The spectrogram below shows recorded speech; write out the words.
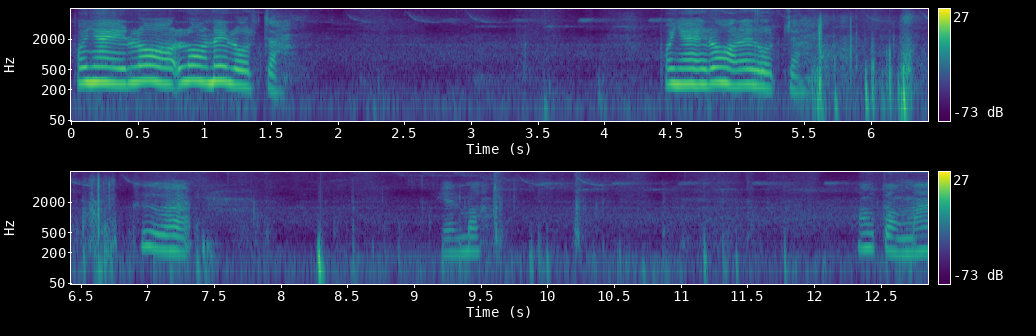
พ่อใหญ่ล่อล่อในรถจ้ะ พ่อใหญ่ล่อในรถจ้ะ คือว่า เห็นบ่เฮาต้องมา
